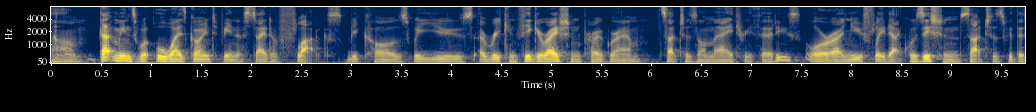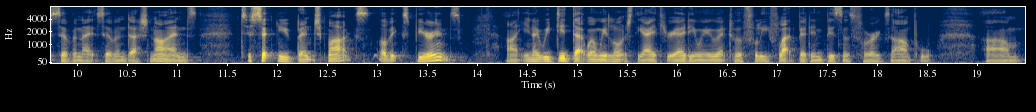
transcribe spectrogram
Um, that means we're always going to be in a state of flux because we use a reconfiguration program, such as on the A330s, or a new fleet acquisition, such as with the 787 9s, to set new benchmarks of experience. Uh, you know, we did that when we launched the A380 and we went to a fully flatbed in business, for example. Um,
